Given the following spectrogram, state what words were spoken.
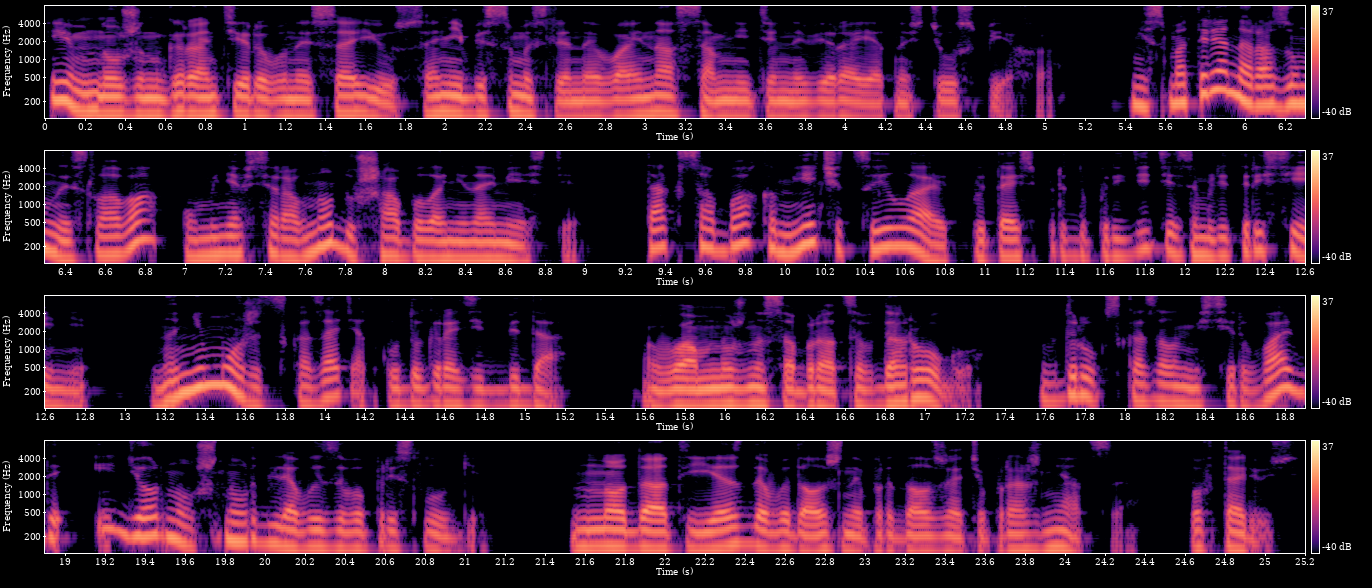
Им нужен гарантированный союз, а не бессмысленная война с сомнительной вероятностью успеха. Несмотря на разумные слова, у меня все равно душа была не на месте. Так собака мечется и лает, пытаясь предупредить о землетрясении, но не может сказать, откуда грозит беда. «Вам нужно собраться в дорогу», — вдруг сказал мессир Вальде и дернул шнур для вызова прислуги. «Но до отъезда вы должны продолжать упражняться. Повторюсь,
